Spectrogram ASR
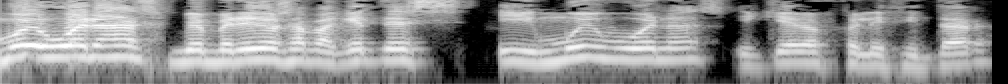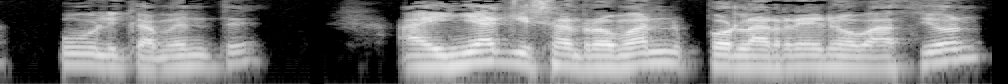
Muy buenas, bienvenidos a Paquetes y muy buenas, y quiero felicitar públicamente a Iñaki San Román por la renovación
